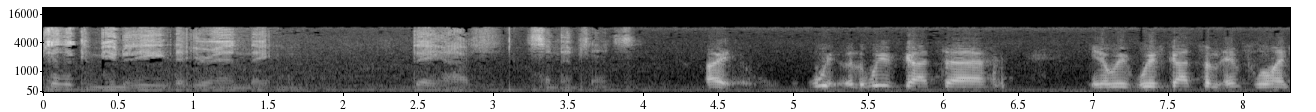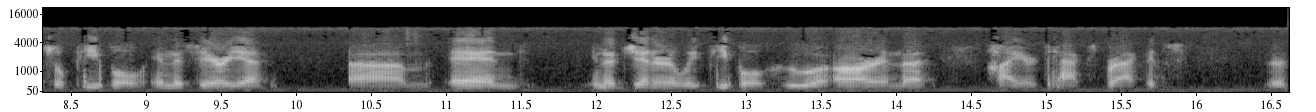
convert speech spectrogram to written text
So the community that you're in, they they have some influence. I, we, we've got, uh, you know, we've, we've got some influential people in this area, um, and, you know, generally people who are in the higher tax brackets, the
